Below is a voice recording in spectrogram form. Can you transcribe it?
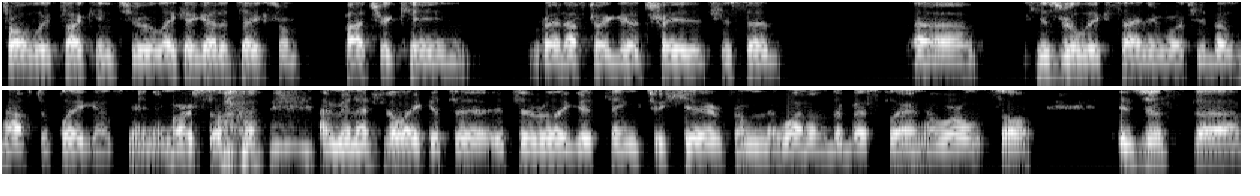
probably talking to like I got a text from Patrick Kane right after I got traded. He said, uh, he's really excited what he doesn't have to play against me anymore. So, I mean, I feel like it's a it's a really good thing to hear from one of the best player in the world. So, it's just uh,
